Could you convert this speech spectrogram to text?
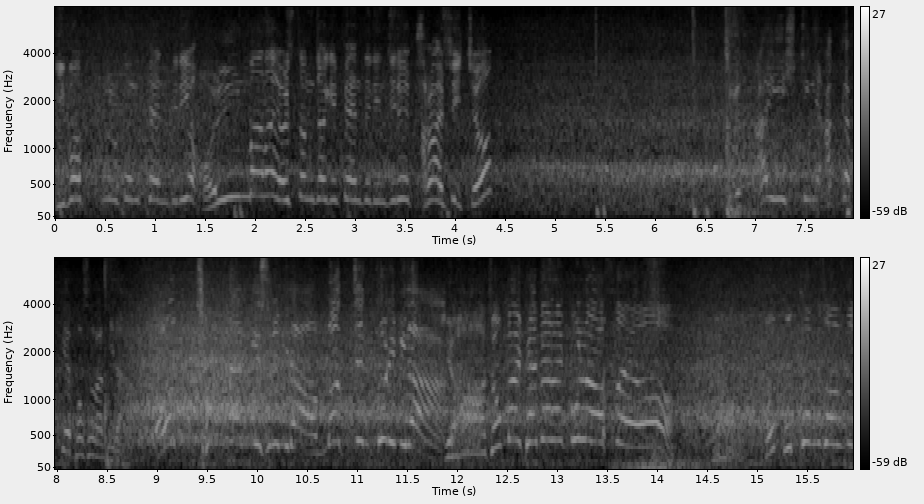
리버풀 홈 팬들이 얼마나 열성적인 팬들인지를 바로 알 수 있죠. 지금 아이 슈팅이 아깝게 벗어납니다. 엄청난 기술입니다. 멋진 골입니다. 야 정말 대단한 골 나왔어요. 야, 어, 보통 선수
